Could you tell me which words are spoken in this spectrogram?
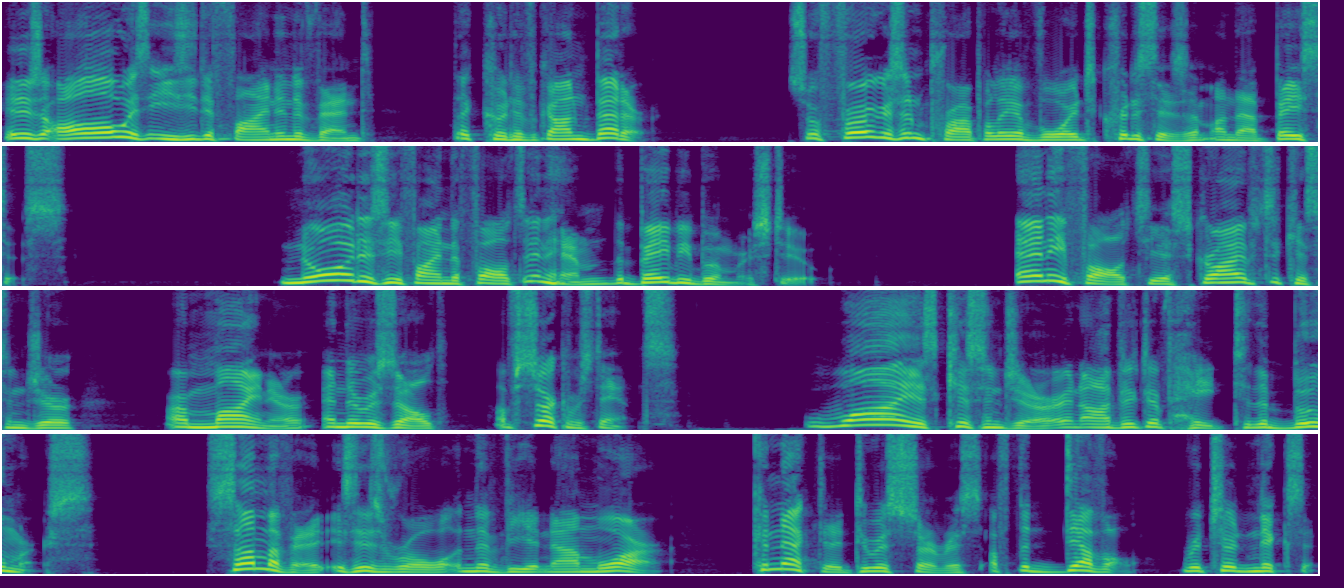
it is always easy to find an event that could have gone better. So Ferguson properly avoids criticism on that basis. Nor does he find the faults in him the baby boomers do. Any faults he ascribes to Kissinger are minor and the result of circumstance. Why is Kissinger an object of hate to the boomers? Some of it is his role in the Vietnam War, connected to his service of the devil, Richard Nixon,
